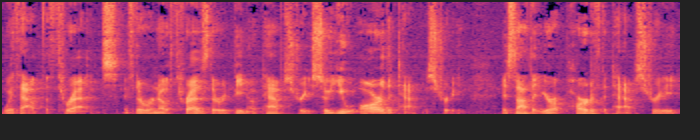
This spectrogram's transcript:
without the threads. If there were no threads, there would be no tapestry. So you are the tapestry. It's not that you're a part of the tapestry,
